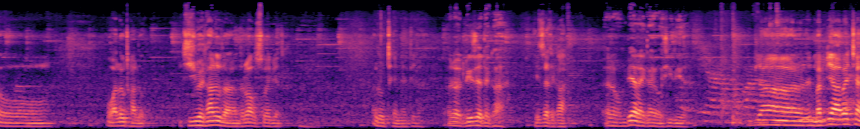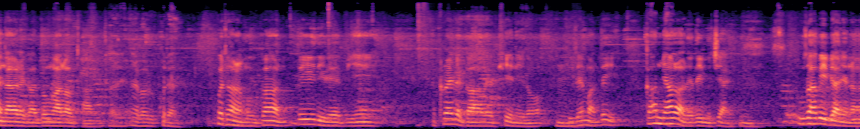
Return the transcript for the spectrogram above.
ဟိုဟိုအလုပ်ထားလို့ကြီးရွယ်ထားလို့တာတော့ဒီလောက်ဆွဲဖြစ်တာအဲ့လိုထင်တယ်ဒီလားအဲ့တော့40တကားဒီစက်တကားအဲ့တော့ပြတဲ့ကားရောရှိသေးတယ် ပြမပြပဲခြံထားရတဲ့က3လလောက်ထားတယ်ဟုတ်တယ်အဲ့ဒါဘာလို့ဖွက်တာလဲဖွက်ထားတာမဟုတ်ကားသေးနေတဲ့အပြင်အခရက်တကားပဲဖြစ်နေတော့ဒီထဲမှာတိတ်ကားများလာတယ်တိတ်မကြိုက်ဘူးอืมဦးစားပေးပြနေတာ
